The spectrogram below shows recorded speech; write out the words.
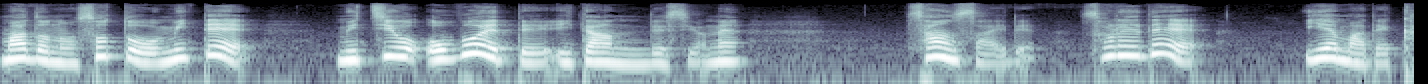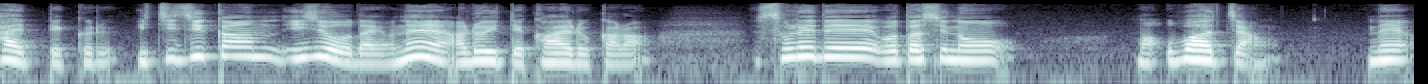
窓の外を見て道を覚えていたんですよね。3歳で。それで家まで帰ってくる。1時間以上だよね。歩いて帰るから。それで私の、まあ、おばあちゃん、ね、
